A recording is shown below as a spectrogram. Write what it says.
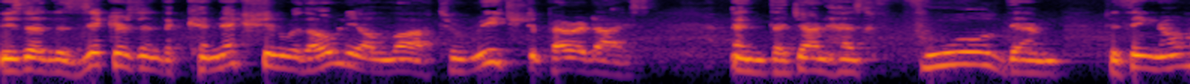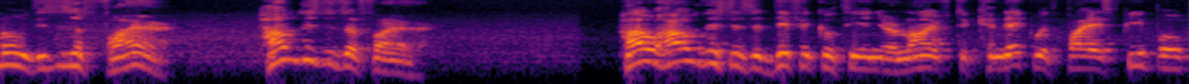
these are the zikrs and the connection with awliyaullah to reach to paradise and Dajjal has fooled them to think, no, no this is a fire. How this is a fire? How, how this is a difficulty in your life to connect with pious people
